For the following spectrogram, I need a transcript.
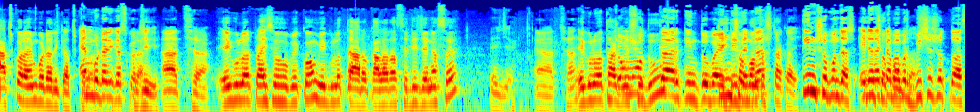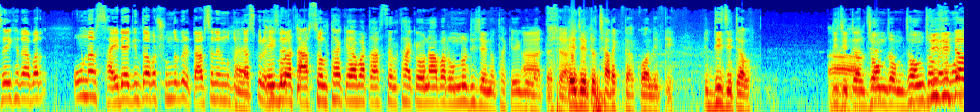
কাজ করা এমব্রয়ডারি কাজ করা। এমব্রয়ডারি কাজ করা। জি। আচ্ছা। এগুলোর প্রাইসও হবে কম এগুলোতে আরও কালার আছে ডিজাইন আছে। এই যে। আচ্ছা। এগুলো থাকবে শুধু কিন্তু ভাই 350 টাকায়। তিনশো পঞ্চাশ। এটার একটা আবার বিশেষত্ব আছে। এখানে আবার ওনার সাইডে কিন্তু আবার সুন্দর করে টার্সেলের মতো কাজ করে এইগুলা টার্সেল থাকে আবার টার্সেল থাকেও না আবার অন্য ডিজাইনও থাকে এগুলাতে। আচ্ছা। এই যে এটা হচ্ছে আরেকটা quality digital digital Zamzam Zamzam Digital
